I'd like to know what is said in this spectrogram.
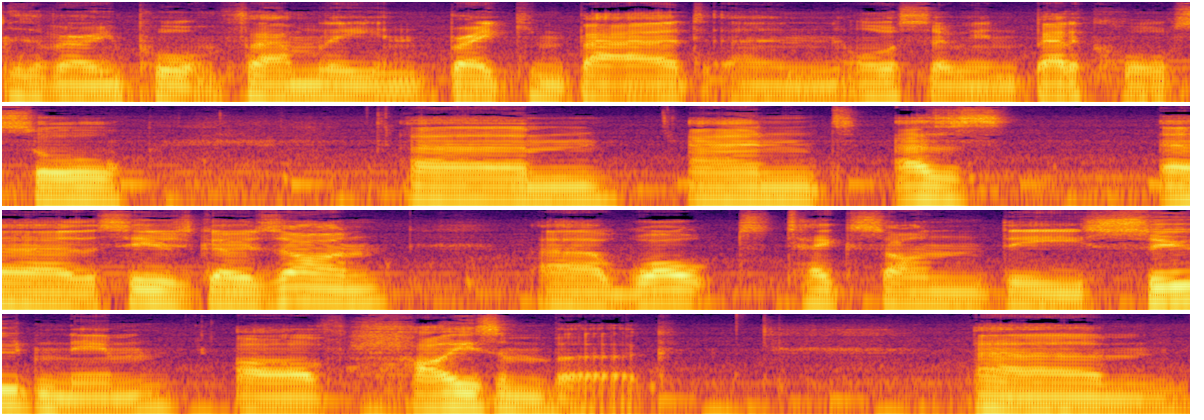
is a very important family in Breaking Bad and also in Better Call Saul. Um, and as uh, the series goes on, uh, Walt takes on the pseudonym of Heisenberg, um,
